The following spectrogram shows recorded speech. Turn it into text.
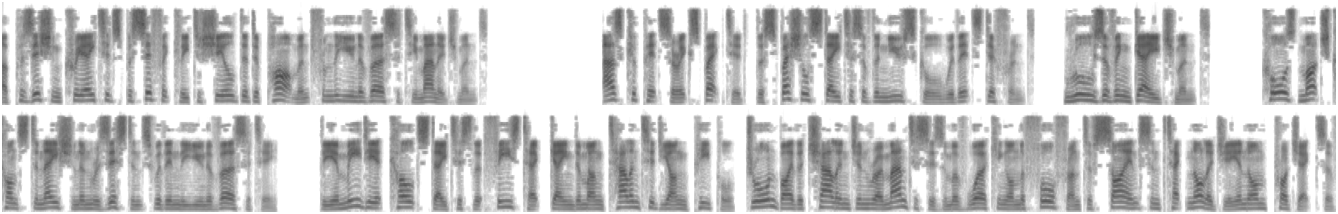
a position created specifically to shield the department from the university management. As Kapitsa expected, the special status of the new school with its different rules of engagement caused much consternation and resistance within the university. the immediate cult status that PhysTech gained among talented young people, drawn by the challenge and romanticism of working on the forefront of science and technology and on projects of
